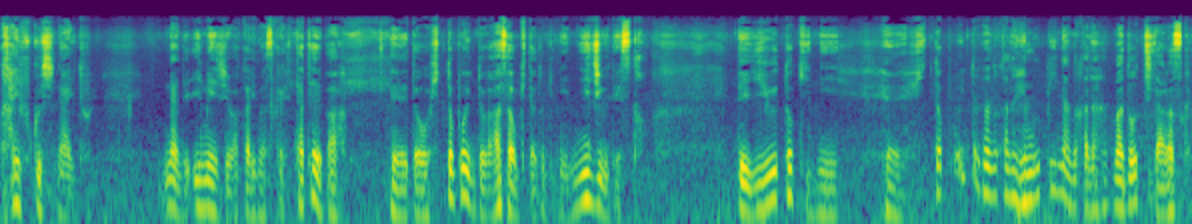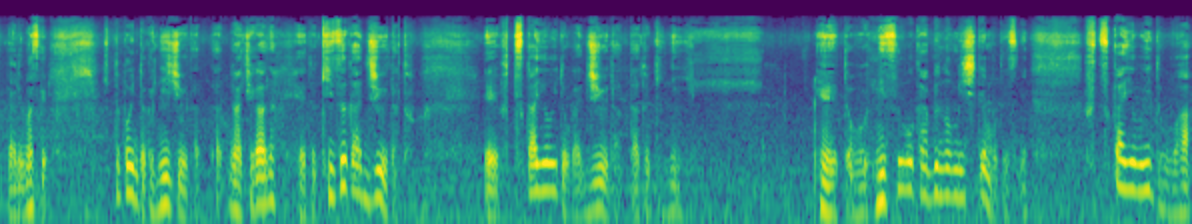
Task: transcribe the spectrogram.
回復しないとなんでイメージ分かりますかね。例えばえーと、ヒットポイントが朝起きた時に20ですと。っていう時に、えー、ヒットポイントなのかな ?MP なのかな？まあどっちで表すかになりますけど、ヒットポイントが20だった。まあ違うな。えーと、傷が10だと。えー、二日酔い度が10だった時に、えーと、水をガブ飲みしてもですね、二日酔い度は、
